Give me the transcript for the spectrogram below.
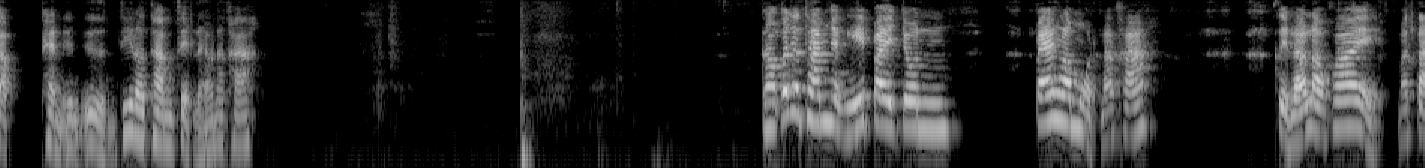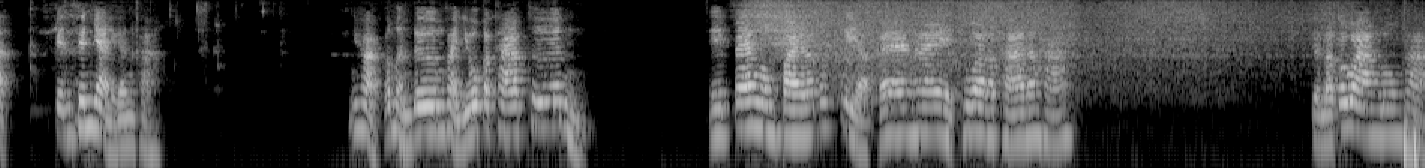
กับแผ่นอื่น ๆ ที่เราทำเสร็จแล้วนะคะ เราก็จะทำอย่างนี้ไปจนแป้งเราหมดนะคะ เสร็จแล้วเราค่อยมาตัดเป็นเส้นใหญ่กันค่ะ นี่ค่ะ ก็เหมือนเดิมค่ะยกกระทะขึ้นเทแป้งลงไปแล้วก็เกลี่ยแป้งให้ทั่วกระทะนะคะเสร็จแล้วก็วางลงค่ะ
